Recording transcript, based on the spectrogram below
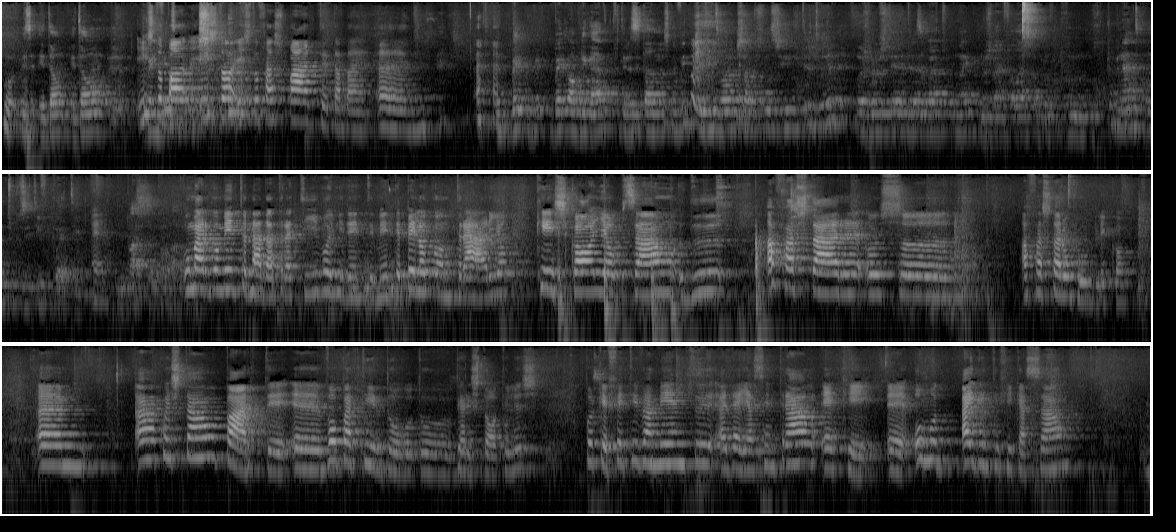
Bom, então, então isto, pode, isto, isto faz parte também. Bem, bem, obrigado por ter aceitado o nosso convite. Bem-vindos ao workshop de Filosofia e Literatura. Hoje vamos ter a Teresa Barto meio que nos vai falar sobre o repugnante como dispositivo poético. É. Um argumento nada atrativo, evidentemente, pelo contrário, que escolhe a opção de afastar, os, uh, afastar o público. Um, a questão parte, eh, vou partir do, do, de Aristóteles, porque efetivamente a ideia central é que é, a identificação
